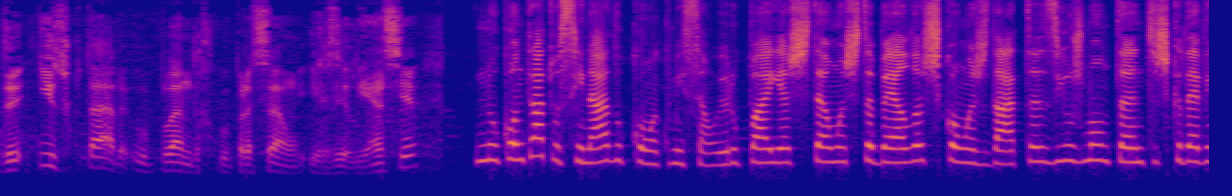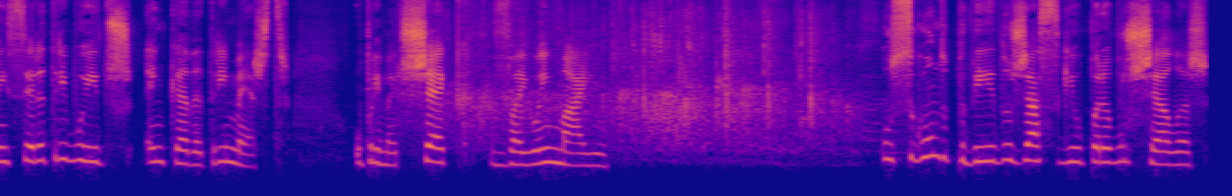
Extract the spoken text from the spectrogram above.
de executar o plano de recuperação e resiliência no contrato assinado com a Comissão Europeia estão as tabelas com as datas e os montantes que devem ser atribuídos em cada trimestre. O primeiro cheque veio em maio. O segundo pedido já seguiu para Bruxelas,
